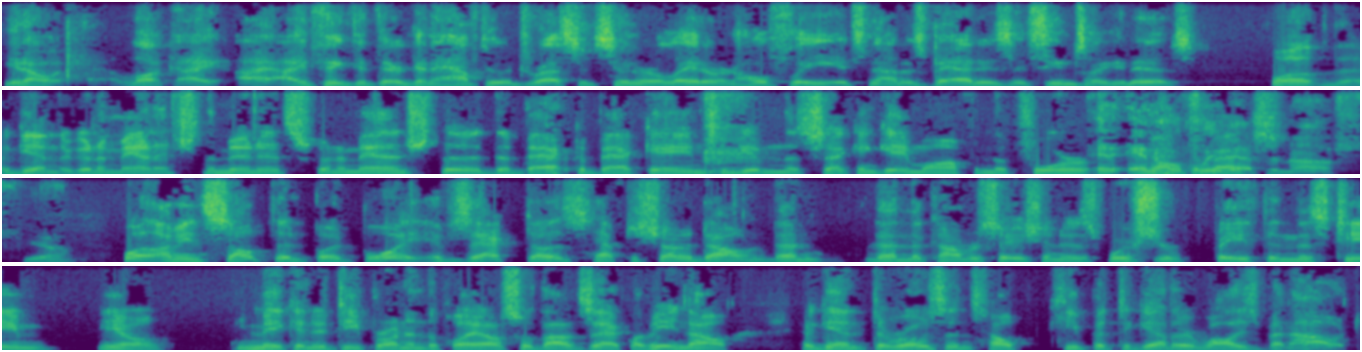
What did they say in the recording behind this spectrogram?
you know, look, I, I I think that they're going to have to address it sooner or later, and hopefully it's not as bad as it seems like it is. Well, again, they're going to manage the minutes, going to manage the the back to back games, and give them the second game off in the four. And, and hopefully that's enough. Yeah. Well, I mean something, but boy, if Zach does have to shut it down, then then the conversation is where's your faith in this team? You know, making a deep run in the playoffs without Zach LaVine. Now, again, DeRozan's helped keep it together while he's been out.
